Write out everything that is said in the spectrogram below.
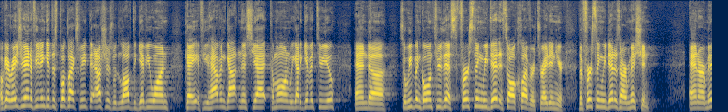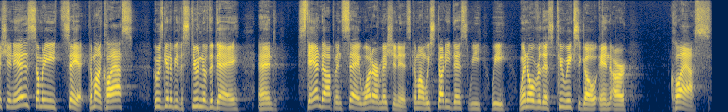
Okay, raise your hand if you didn't get this book last week. The ushers would love to give you one. Okay, if you haven't gotten this yet, come on, we got to give it to you. And uh, so we've been going through this. First thing we did, it's all clever, it's right in here. The first thing we did is our mission. And our mission is somebody say it. Come on, class. Who's going to be the student of the day and stand up and say what our mission is? Come on, we studied this. We, we went over this two weeks ago in our class.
